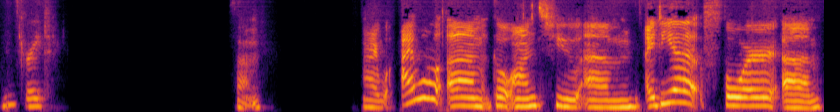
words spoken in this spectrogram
yeah. great. Awesome. All right. Well i will um, go on to um, idea for um,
